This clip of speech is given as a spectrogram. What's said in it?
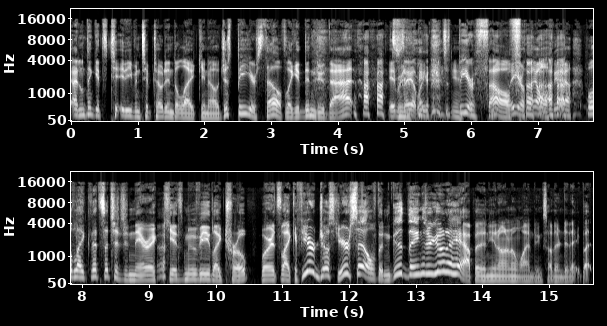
I don't think it's t- it even tiptoed into like you know just be yourself. Like it didn't do that. it Say it like just yeah. be yourself. Be yourself. yeah. Well, like that's such a generic kids movie like trope where it's like if you're just yourself, then good things are gonna happen. You know, I don't know why I'm doing Southern today, but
